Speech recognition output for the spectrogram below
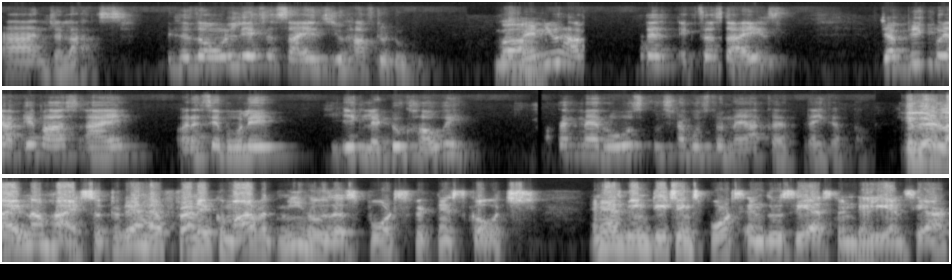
And relax. This is the only exercise you have to do. Wow. So when you have the exercise, जब भी कोई आपके पास आए और ऐसे बोले कि एक लड्डू खाओगे तब तक मैं रोज कुछ ना कुछ तो नया करता ही करता हूँ Hey, we're live now. Hi. So today I have Pranay Kumar with me, who's a sports fitness coach and has been teaching sports enthusiasts in Delhi NCR.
